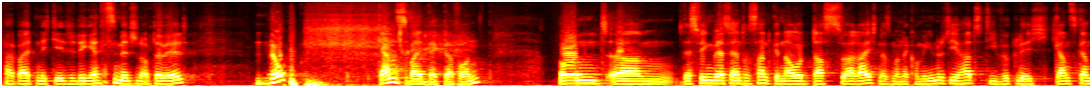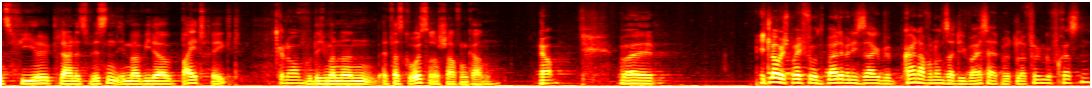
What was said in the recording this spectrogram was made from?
bei weitem nicht die intelligentesten Menschen auf der Welt, Nope. ganz weit weg davon. Und ähm, deswegen wäre es ja interessant, genau das zu erreichen, dass man eine Community hat, die wirklich ganz, ganz viel kleines Wissen immer wieder beiträgt, Genau. wodurch man dann etwas Größeres schaffen kann. Ja. Weil ich glaube, ich spreche für uns beide, wenn ich sage, wir, keiner von uns hat die Weisheit mit Löffeln gefressen.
